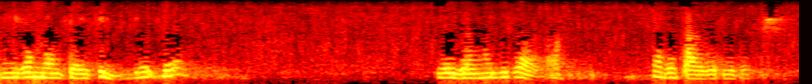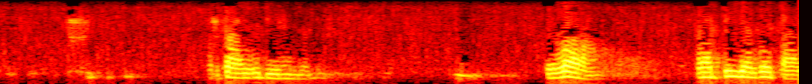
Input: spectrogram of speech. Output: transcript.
มีกำลังใจขึ้นเยอะแยะเลยยังไม่คิดว่าอะต้องไปตายก็ดีเลยตายก็ดีเหมือนกันแต่ว่า การที่ยังไม่ตาย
